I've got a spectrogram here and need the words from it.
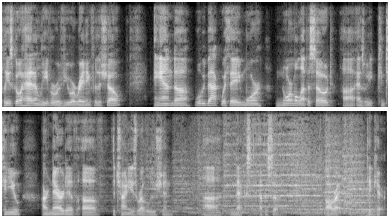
please go ahead and leave a review or rating for the show. And uh, we'll be back with a more normal episode uh, as we continue our narrative of the Chinese Revolution uh, next episode. All right. Take care.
